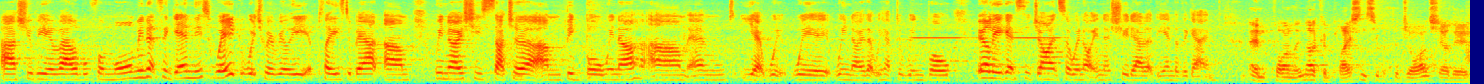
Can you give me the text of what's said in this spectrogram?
Uh, she'll be available for more minutes again this week, which we're really pleased about. Um, we know she's such a um, big ball winner, um, and yeah, we, we, we know that we have to win ball early against the Giants, so we're not in a shootout at the end of the game. And finally, no complacency with the Giants. You they're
